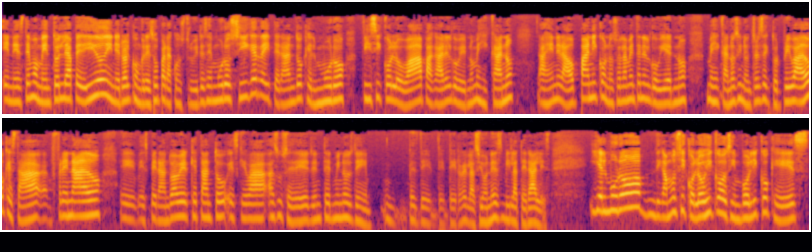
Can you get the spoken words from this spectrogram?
en este momento le ha pedido dinero al Congreso para construir ese muro, sigue reiterando que el muro físico lo va a pagar el gobierno mexicano, ha generado pánico no solamente en el gobierno mexicano, sino entre el sector privado que está frenado, eh, esperando a ver qué tanto es que va a suceder en términos de, pues, de relaciones bilaterales. Y el muro, digamos, psicológico o simbólico que es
